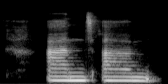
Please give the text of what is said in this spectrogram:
And um,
